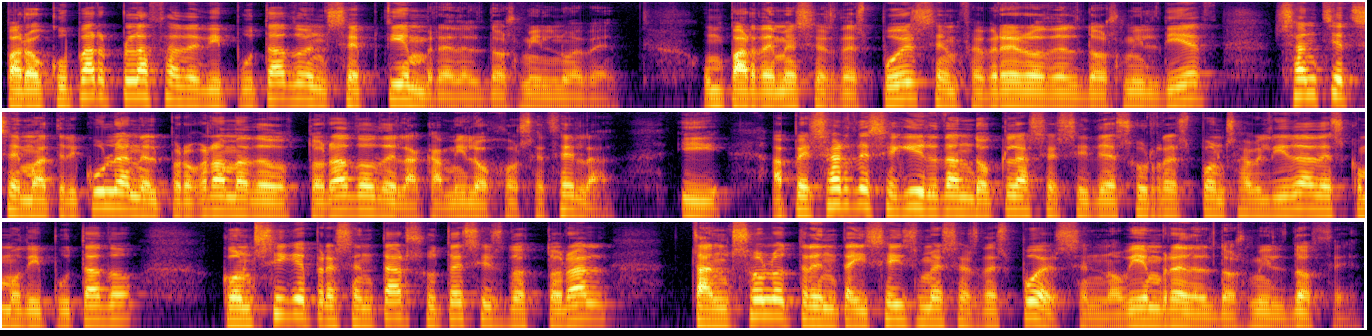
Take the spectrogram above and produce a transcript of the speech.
para ocupar plaza de diputado en septiembre del 2009. Un par de meses después, en febrero del 2010, Sánchez se matricula en el programa de doctorado de la Camilo José Cela y, a pesar de seguir dando clases y de sus responsabilidades como diputado, consigue presentar su tesis doctoral tan solo 36 meses después, en noviembre del 2012.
